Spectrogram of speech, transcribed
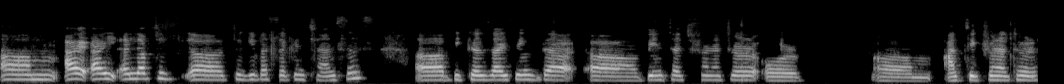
Um, I, I, I love to uh, to give a second chances uh, because I think that uh, vintage furniture or um, antique furniture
